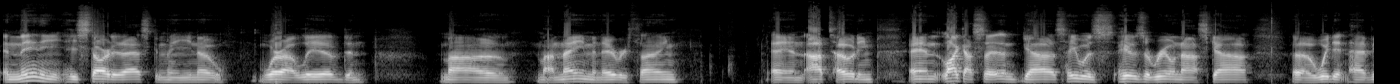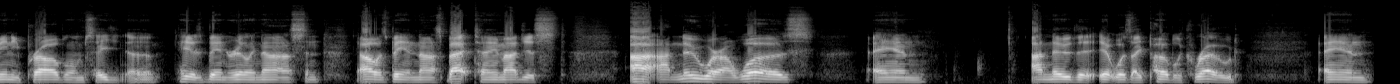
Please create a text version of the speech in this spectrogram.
And then he, he started asking me, you know, where I lived and my uh, my name and everything. And I told him, and like I said, guys, he was he was a real nice guy. Uh, we didn't have any problems. He uh, he has been really nice, and I was being nice back to him. I just I, I knew where I was, and I knew that it was a public road, and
